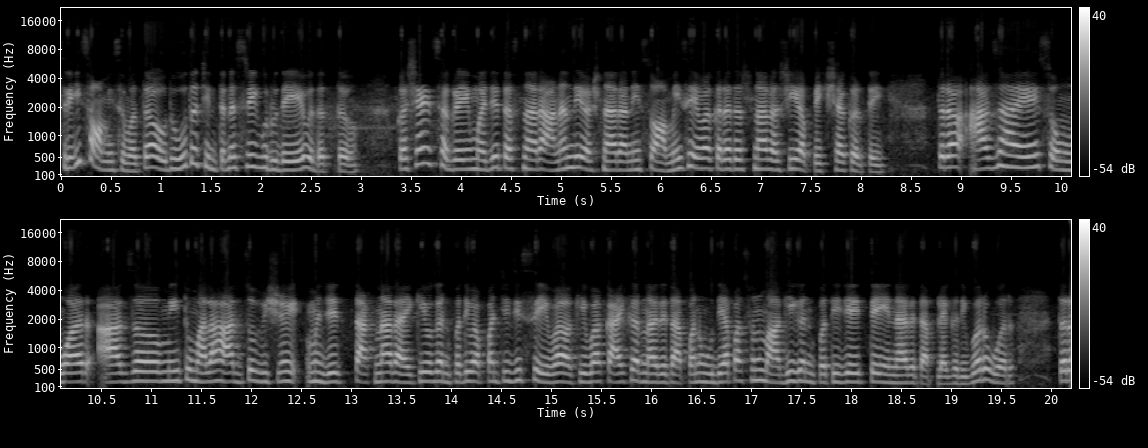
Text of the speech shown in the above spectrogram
श्री स्वामी समर्थ अवधूत चिंतन श्री गुरुदेव दत्त. कसे आहेत सगळे? मजेत असणार आनंदी असणार आणि स्वामी सेवा करत असणार अशी अपेक्षा करते. तर आज आहे सोमवार. आज मी तुम्हाला हा जो विषय म्हणजे टाकणार आहे किंवा गणपती बाप्पांची जी सेवा किंवा काय करणार आहेत आपण उद्यापासून माघी गणपती जे आहेत ते येणार आहेत आपल्या घरी बरोबर? तर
